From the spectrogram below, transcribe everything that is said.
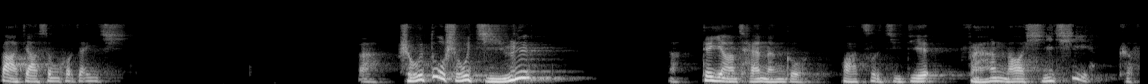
大家生活在一起，啊，守都守纪律，啊，这样才能够把自己的烦恼习气克服，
